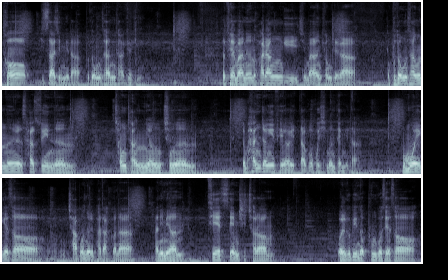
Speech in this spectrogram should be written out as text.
더 비싸집니다. 부동산 가격이. 대만은 화량기지만 경제가 부동산을 살 수 있는 청장년층은 좀 한정이 되어 있다고 보시면 됩니다. 부모에게서 자본을 받았거나 아니면 TSMC처럼 월급이 높은 곳에서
